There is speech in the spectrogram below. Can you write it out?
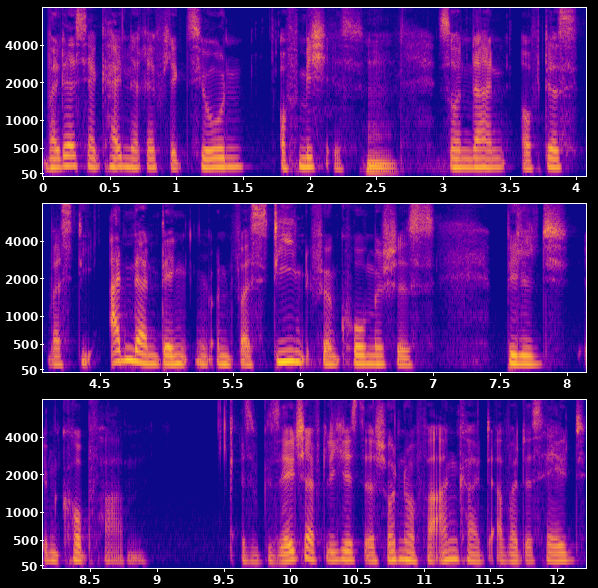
weil das ja keine Reflexion auf mich ist, hm. sondern auf das, was die anderen denken und was die für ein komisches Bild im Kopf haben. Also gesellschaftlich ist das schon noch verankert, aber das hält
